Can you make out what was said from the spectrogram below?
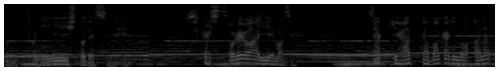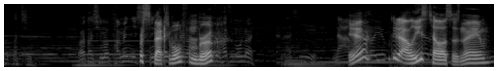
本当にいい人ですねしかしそれは言えませんさっき会ったばかりのあなたたちに私のために Respectable from Brook. Yeah, you could at least tell us his name.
